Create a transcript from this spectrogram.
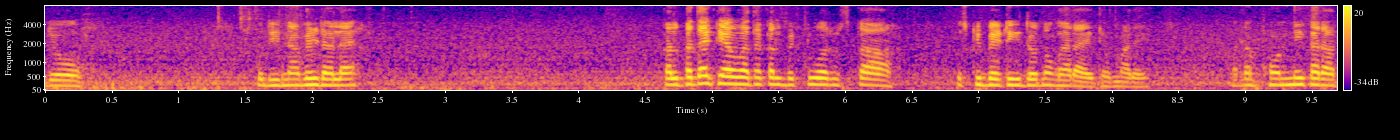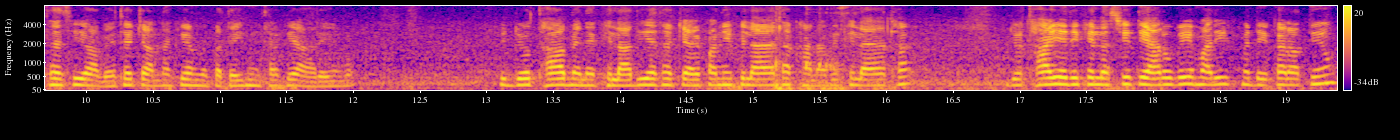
जो पुदीना भी डाला है। कल पता क्या हुआ था, कल बिट्टू और उसका, उसकी बेटी दोनों घर आए थे हमारे। मतलब फ़ोन नहीं करा था, ऐसे आ गए थे अचानक ही, हमें पता ही नहीं था कि आ रहे हैं वो। फिर जो था, मैंने खिला दिया था, चाय पानी पिलाया था, खाना भी खिलाया था। जो था, ये देखिए, लस्सी तैयार हो गई हमारी। मैं देकर आती हूँ।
